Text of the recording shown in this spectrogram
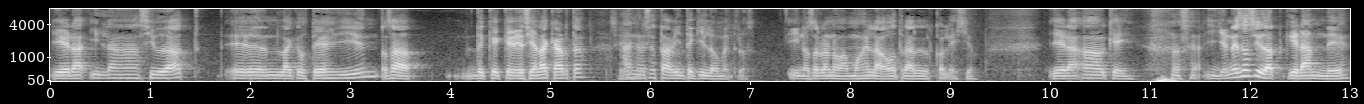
Y era, y la ciudad en la que ustedes viven, o sea, de que, que decía la carta, Sí. ah, no, esa está a 20 kilómetros. Y nosotros nos vamos en la otra al colegio. Y era, ah, ok. O sea, y yo en esa ciudad grande,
